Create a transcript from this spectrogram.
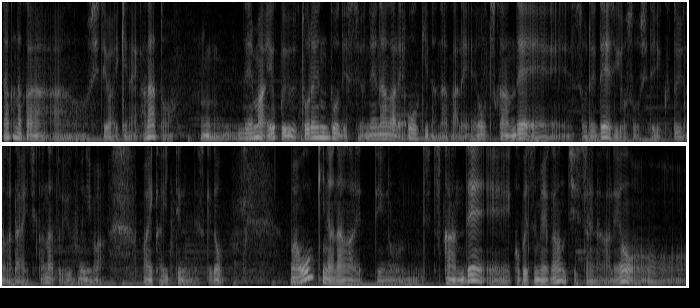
なかなかあのしてはいけないかなと。うん、でまあよく言うトレンドですよね流れ大きな流れを掴んで、えーそれで予想していくというのが大事かなというふうには毎回言ってるんですけど、まあ、大きな流れっていうのを掴んで、えー個別銘柄の小さい流れを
